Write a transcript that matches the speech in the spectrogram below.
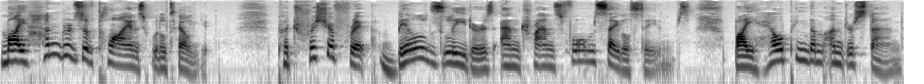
My hundreds of clients will tell you Patricia Fripp builds leaders and transforms sales teams by helping them understand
